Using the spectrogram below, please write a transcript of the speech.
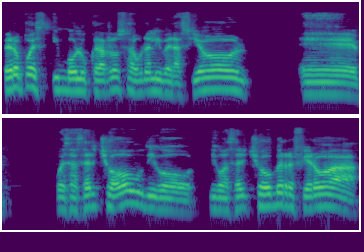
pero pues involucrarlos a una liberación, eh, pues hacer show, digo, digo, hacer show me refiero a,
